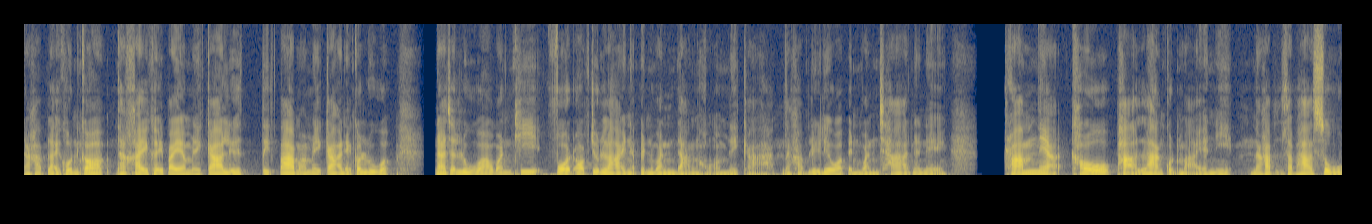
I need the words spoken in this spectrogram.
นะครับหลายคนก็ถ้าใครเคยไปอเมริกาหรือติดตามอเมริกาเนี่ยก็รู้ว่าน่าจะรู้ว่าวันที่ 4th of July เนี่ยเป็นวันดังของอเมริกานะครับหรือเรียกว่าเป็นวันชาตินั่นเองทรัมป์เนี่ยเขาผ่านร่างกฎหมายอันนี้นะครับสภาสูง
